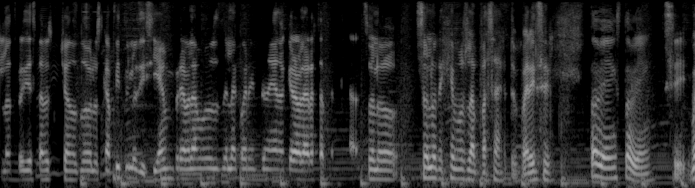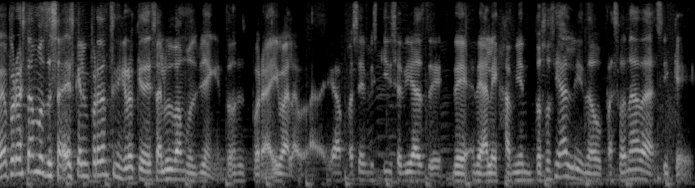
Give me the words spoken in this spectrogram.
El otro día estaba escuchando todos los capítulos y siempre hablamos de la cuarentena. Ya no quiero hablar de esta pendejada. Solo, solo dejémosla pasar, ¿te parece? Está bien, está bien. Sí, bueno, pero estamos de es que lo importante es que creo que de salud vamos bien, entonces por ahí va la verdad. Ya pasé mis 15 días de, de- de alejamiento social y no pasó nada, así que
